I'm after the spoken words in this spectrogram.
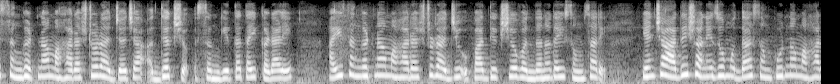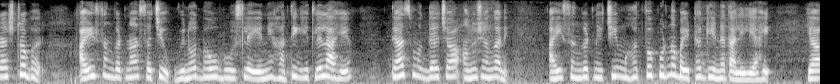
संघटना महाराष्ट्र राज्याच्या अध्यक्ष संगीताताई कडाळे आई संघटना महाराष्ट्र राज्य उपाध्यक्ष वंदनाताई संसारे यांच्या आदेशाने जो मुद्दा संपूर्ण महाराष्ट्रभर आई संघटना सचिव विनोद भाऊ भोसले यांनी हाती घेतलेला आहे त्याच मुद्द्याच्या अनुषंगाने आई संघटनेची महत्त्वपूर्ण बैठक घेण्यात आलेली आहे. या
